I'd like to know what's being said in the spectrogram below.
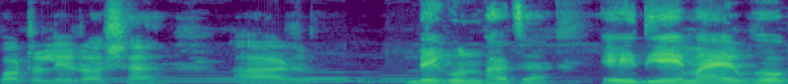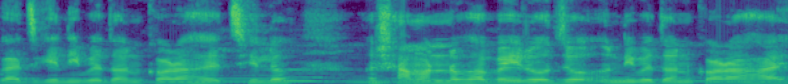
পটলের রসা আর বেগুন ভাজা। এই দিয়েই মায়ের ভোগ আজকে নিবেদন করা হয়েছিল। সামান্যভাবেই রোজও নিবেদন করা হয়।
